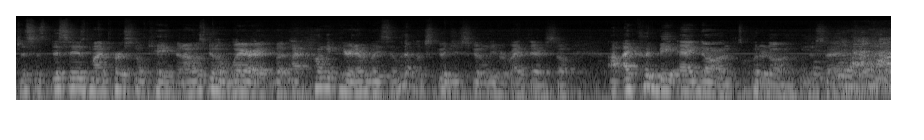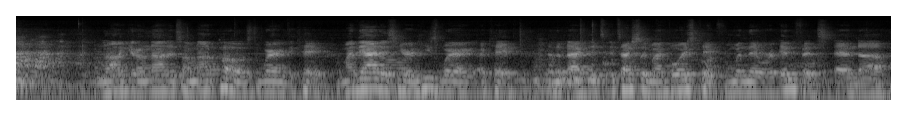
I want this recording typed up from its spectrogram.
this is this is my personal cape, and I was gonna wear it, but I hung it here, and everybody said, well, that looks good. You're just gonna leave it right there. So I, I could be egged on to put it on. I'm just saying. I'm not again. I'm not. It's, I'm not opposed to wearing the cape. My dad is here, and he's wearing a cape in the back. It's, it's actually my boy's cape from when they were infants, and. Uh,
